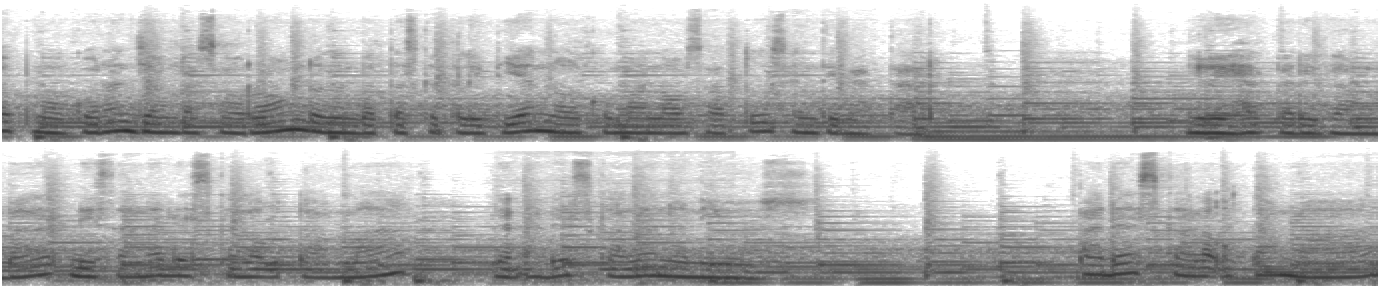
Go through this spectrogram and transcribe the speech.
Contoh pengukuran jangka sorong dengan batas ketelitian 0,01 cm. Dilihat pada gambar, di sana ada skala utama dan ada skala nonius. Pada skala utama,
